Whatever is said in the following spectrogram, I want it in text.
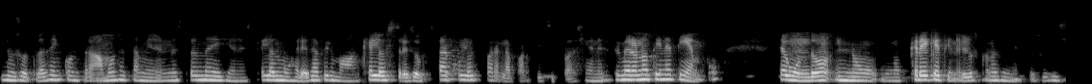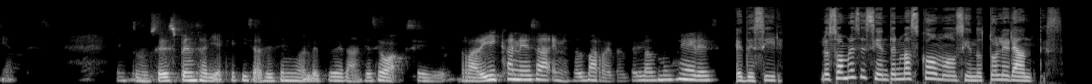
nosotras encontrábamos también en nuestras mediciones que las mujeres afirmaban que los tres obstáculos para la participación es, primero, no tiene tiempo, segundo, no, cree que tiene los conocimientos suficientes. Entonces pensaría que quizás ese nivel de tolerancia se, va, se radica en, esa, en esas barreras de las mujeres. Es decir, los hombres se sienten más cómodos siendo tolerantes,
